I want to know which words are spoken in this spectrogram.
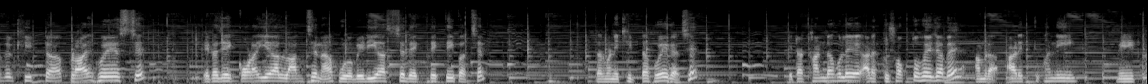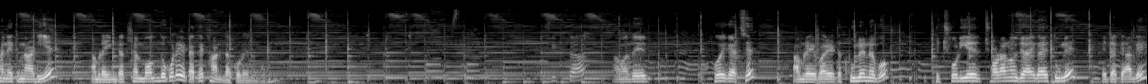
আমাদের ক্ষীরটা প্রায় হয়ে এসছে। এটা যে কড়াইয়ে আর লাগছে না, পুরো বেরিয়ে আসছে, দেখ- দেখতেই পাচ্ছেন। তার মানে ক্ষীরটা হয়ে গেছে। এটা ঠান্ডা হলে আর একটু শক্ত হয়ে যাবে। আমরা আর একটুখানি মিনিট খানেক নাড়িয়ে আমরা ইন্ডাকশন বন্ধ করে এটাকে ঠান্ডা করে নেব। ক্ষীরটা আমাদের হয়ে গেছে। আমরা এবার এটা তুলে নেব। একটু ছড়িয়ে, ছড়ানো জায়গায় তুলে এটাকে আগে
